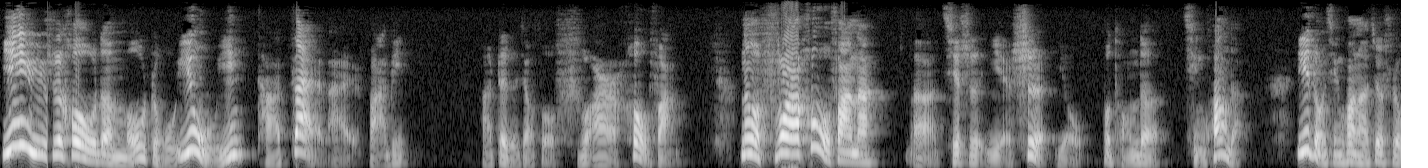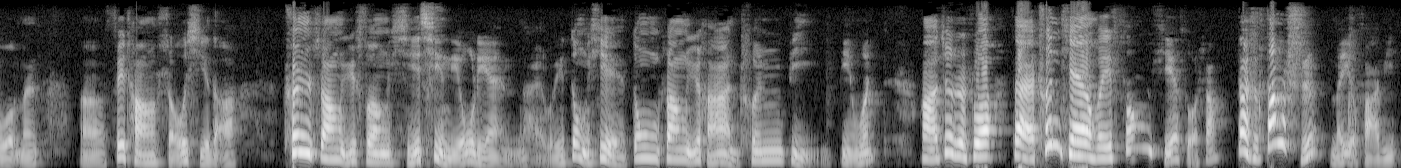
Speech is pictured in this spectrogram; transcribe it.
阴郁之后的某种诱因，它再来发病啊，这个叫做伏而后发。那么伏而后发呢？啊，其实也是有不同的情况的。一种情况呢，就是我们呃非常熟悉的啊，春伤于风，邪气流连，乃为冻泄；冬伤于寒，春必病温。啊，就是说，在春天为风邪所伤，但是当时没有发病。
